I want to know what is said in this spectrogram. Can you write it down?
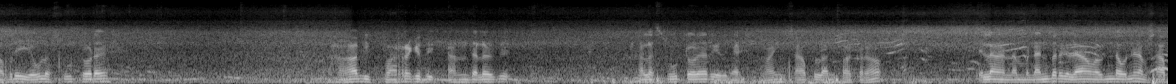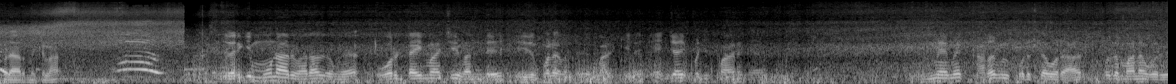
அப்படியே எவ்வளோ சூட்டோட ஆவி பறக்குது. அந்த அளவுக்கு நல்லா சூட்டோட இருக்குதுங்க. வாங்கி சாப்பிட்லான்னு பார்க்குறோம் எல்லாம் நம்ம நண்பர்கள் வந்த உடனே நம்ம சாப்பிட ஆரம்பிக்கலாம். இது வரைக்கும் மூணாறு வராதவங்க ஒரு டைம் வந்து இது போல் வந்து வாழ்க்கையில் என்ஜாய் பண்ணி பாருங்கள் உண்மையுமே கடவுள் கொடுத்த ஒரு அற்புதமான ஒரு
